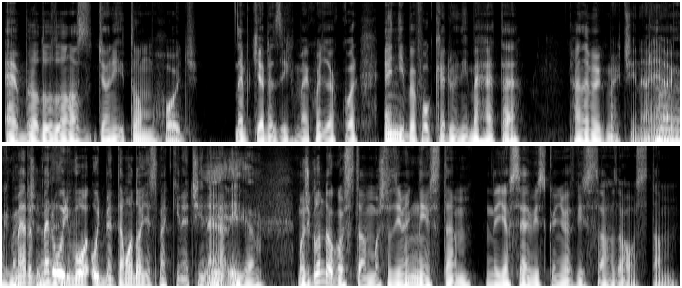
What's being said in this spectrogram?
Ebből adódóan azt gyanítom, hogy nem kérdezik meg, hogy akkor ennyibe fog kerülni, mehet-e, hanem ők megcsinálják. Ha, mert, mert megcsinálják. úgy, volt, úgy mentem oda, hogy ezt meg kéne csinálni. I- igen. Most gondolkoztam, most azért megnéztem, hogy a szervizkönyvet visszahazahoztam.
